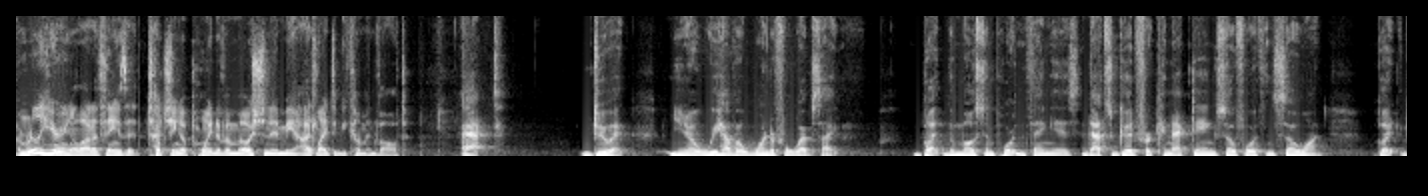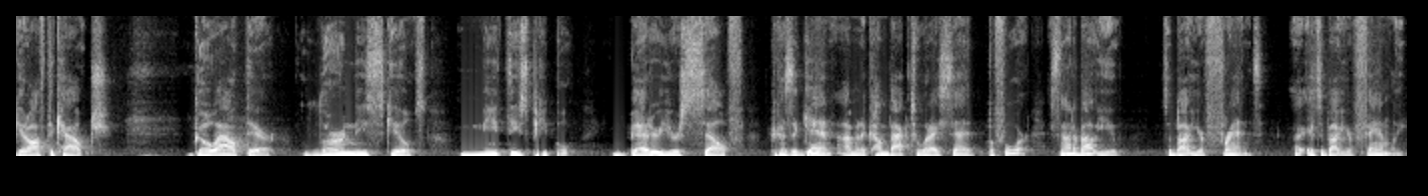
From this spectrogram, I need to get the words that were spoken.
I'm really hearing a lot of things that touching a point of emotion in me. I'd like to become involved act, do it. You know, we have a wonderful website, but the most important thing is that's good for connecting, so forth and so on. But get off the couch, go out there, learn these skills, meet these people, better yourself. Because again, I'm going to come back to what I said before. It's not about you. It's about your friends. It's about your family.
